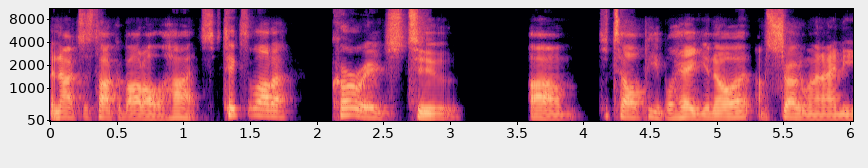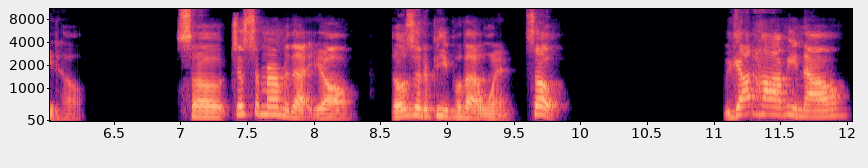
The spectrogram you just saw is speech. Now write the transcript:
and not just talk about all the highs. It takes a lot of courage to um, to tell people, hey, you know what? I'm struggling. I need help. So just remember that, y'all. Those are the people that win. So we got Javi now.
